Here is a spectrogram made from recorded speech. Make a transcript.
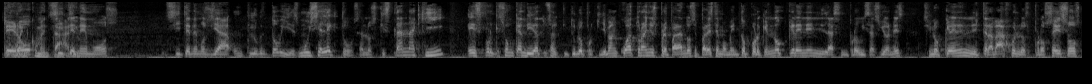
Qué Pero buen sí tenemos, sí tenemos ya un club de Toby, es muy selecto, o sea, los que están aquí es porque son candidatos al título, porque llevan cuatro años preparándose para este momento, porque no creen en las improvisaciones, sino creen en el trabajo, en los procesos,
